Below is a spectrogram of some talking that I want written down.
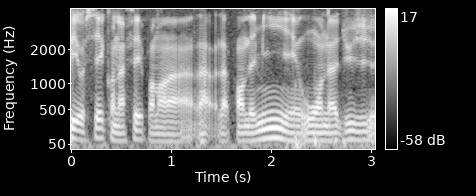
POC qu'on a fait pendant la, pandémie et où on a dû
